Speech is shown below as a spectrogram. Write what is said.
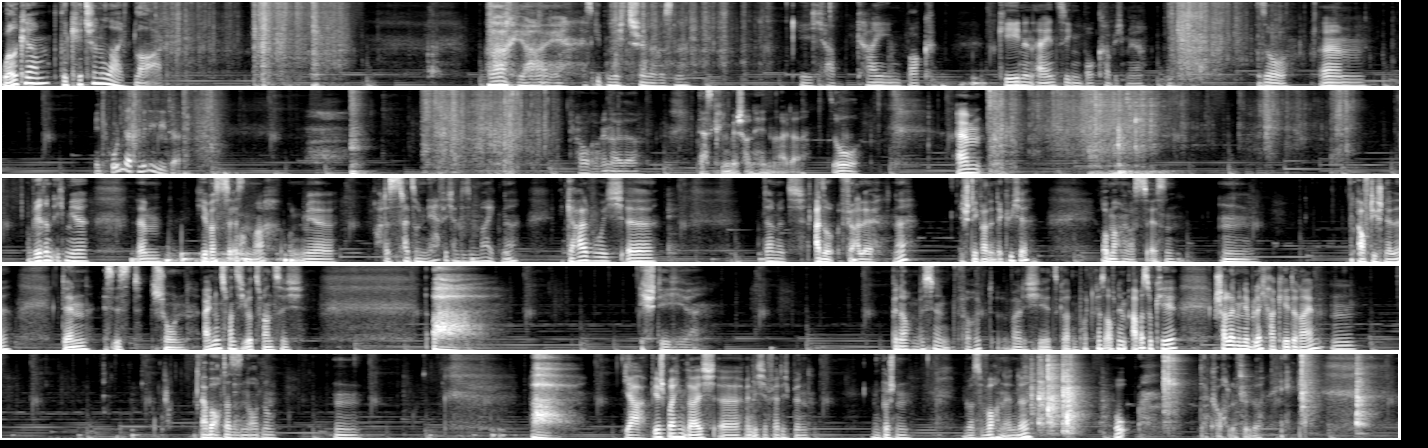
Welcome to the Kitchen Life Blog. Ach ja, ey, es gibt nichts Schöneres, ne? Ich hab keinen Bock. Keinen einzigen Bock habe ich mehr. So, ähm. Mit 100 Milliliter. Hau rein, Alter. Das kriegen wir schon hin, Alter. So. Ähm. Während ich mir ähm, hier was zu essen mache und mir. Oh, das ist halt so nervig an diesem Mic, ne? Egal, wo ich äh, damit. Also für alle, ne? Ich stehe gerade in der Küche und mache mir was zu essen. Mm. Auf die Schnelle. Denn es ist schon 21.20 Uhr. Ah. Stehe hier. Bin auch ein bisschen verrückt, weil ich hier jetzt gerade einen Podcast aufnehme. Aber ist okay. Schaller mir eine Blechrakete rein. Mm. Aber auch das ist in Ordnung. Hm. Ah. Ja, wir sprechen gleich, äh, wenn ich hier fertig bin, ein bisschen übers Wochenende. Oh, der Kochlöffel da.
